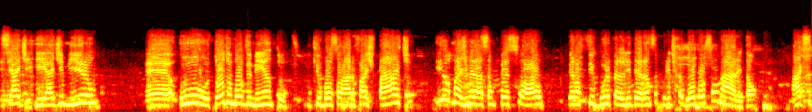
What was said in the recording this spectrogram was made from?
e, se ad, e admiram é, o, todo o movimento em que o Bolsonaro faz parte e uma admiração pessoal pela figura, pela liderança política do Bolsonaro. Então, há que,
